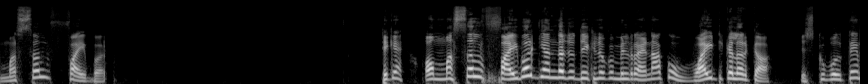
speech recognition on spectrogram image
मसल फाइबर ठीक है? और मसल फाइबर के अंदर जो देखने को मिल रहा है ना आपको व्हाइट कलर का, इसको बोलते हैं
